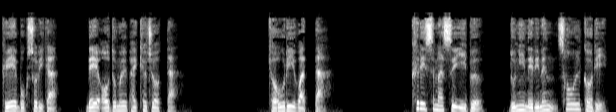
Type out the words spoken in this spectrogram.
그의 목소리가 내 어둠을 밝혀주었다. 겨울이 왔다. 크리스마스 이브, 눈이 내리는 서울 거리.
